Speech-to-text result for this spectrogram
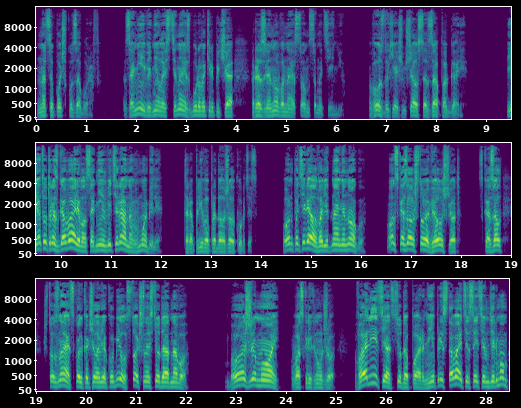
на цепочку заборов. За ней виднелась стена из бурого кирпича, разлинованная солнцем и тенью. В воздухе ощущался запах гари. «Я тут разговаривал с одним ветераном в мобиле», — торопливо продолжал Куртис. «Он потерял во Вьетнаме ногу. Он сказал, что вел счет. Сказал, что знает, сколько человек убил с точностью до одного». «Боже мой!» — воскликнул Джо. «Валите отсюда, парни, и приставайте с этим дерьмом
